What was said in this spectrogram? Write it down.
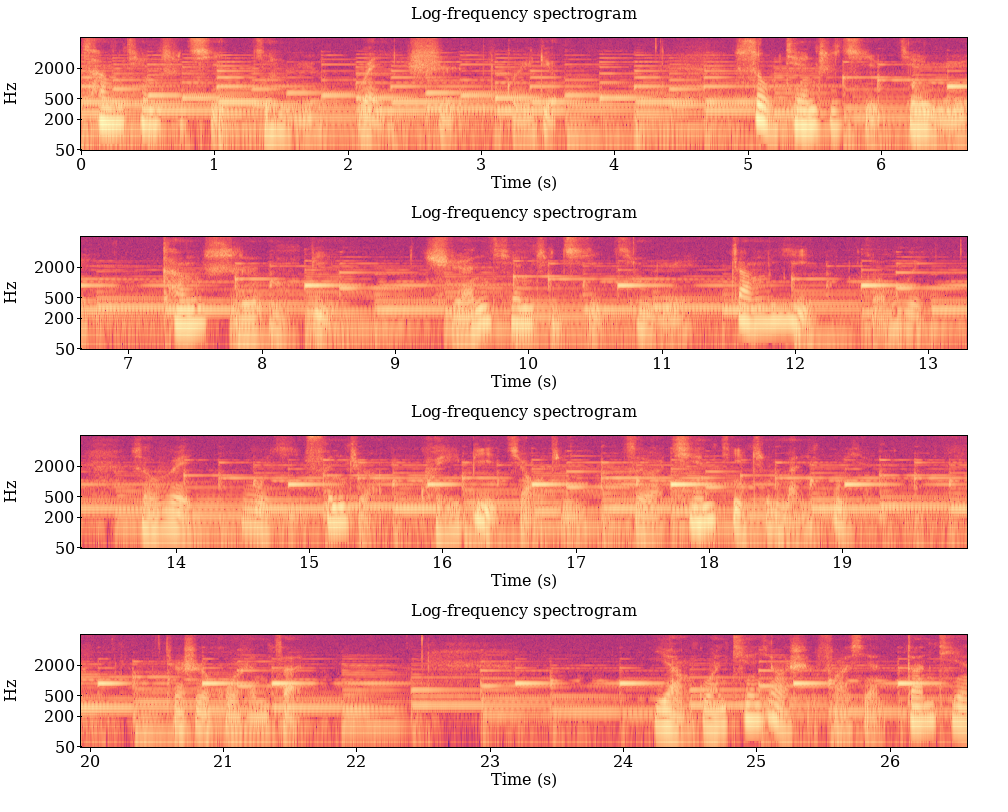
苍天之气精于尾氏癸酉，肃天之气精于康时母弼。玄天之气精于张翼游尾，所谓物以分者，魁壁较之，则天地之门户也。这是古人在仰观天象时发现，当天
